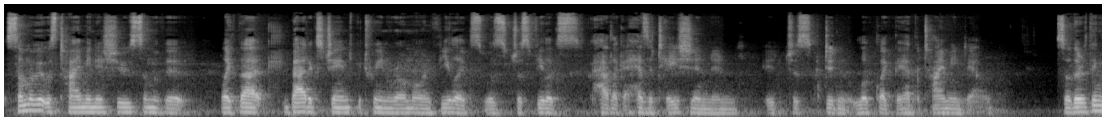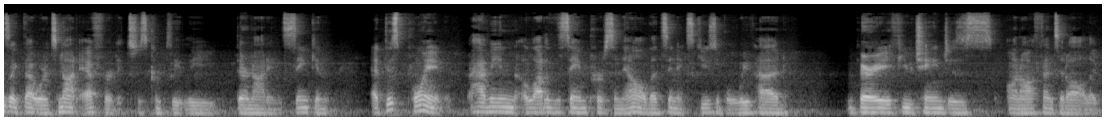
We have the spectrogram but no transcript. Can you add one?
some of it was timing issues. Some of it, like that bad exchange between Romo and Felix, was just Felix had like a hesitation and it just didn't look like they had the timing down. So there are things like that where it's not effort, it's just completely, they're not in sync. And at this point, having a lot of the same personnel, that's inexcusable. We've had very few changes on offense at all. Like,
